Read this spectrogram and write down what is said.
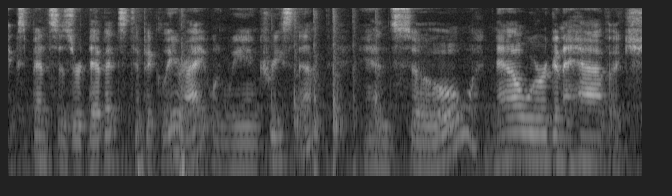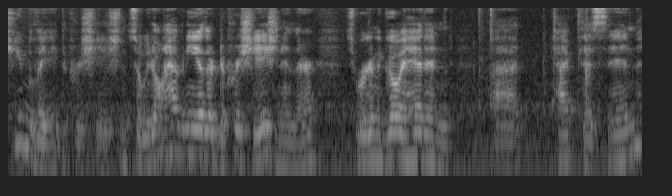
Expenses are debits typically, right, when we increase them. And so now we're going to have accumulated depreciation. So we don't have any other depreciation in there. So we're going to go ahead and uh, type this in.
